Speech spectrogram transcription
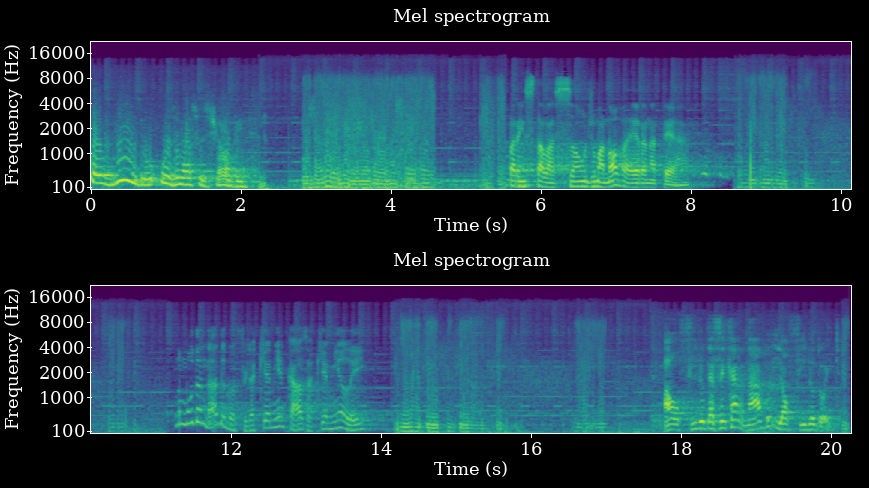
Ouvindo os nossos jovens. Para a instalação de uma nova era na Terra. Não muda nada, meu filho. Aqui é a minha casa, aqui é a minha lei. Ao filho desencarnado e ao filho doido.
